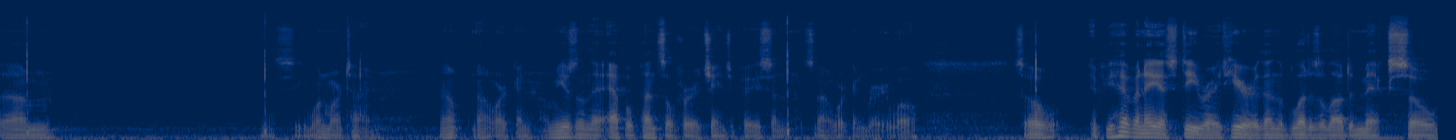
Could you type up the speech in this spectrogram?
um, let me see one more time. Nope, not working. I'm using the Apple Pencil for a change of pace, and it's not working very well. So if you have an ASD right here, then the blood is allowed to mix. So,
